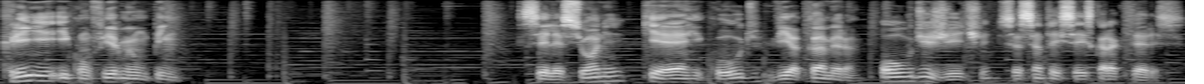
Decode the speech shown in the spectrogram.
Crie e confirme um PIN. Selecione QR Code via câmera ou digite 66 caracteres.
